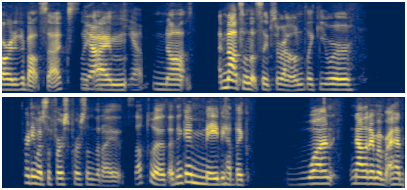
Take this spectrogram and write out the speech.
guarded about sex. Like Yeah. I'm Yep. not I'm not someone that sleeps around. Like you were pretty much the first person that I slept with. I think I maybe had like one now that I remember, I had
